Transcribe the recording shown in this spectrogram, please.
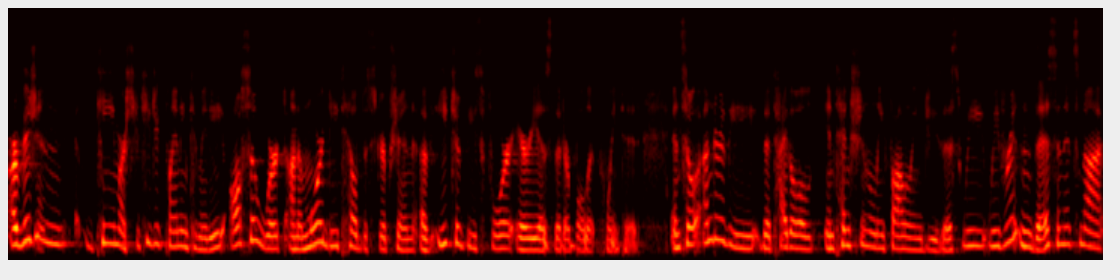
Our vision team, our strategic planning committee, also worked on a more detailed description of each of these four areas that are bullet pointed. And so, under the, the title Intentionally Following Jesus, we, we've written this, and it's not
